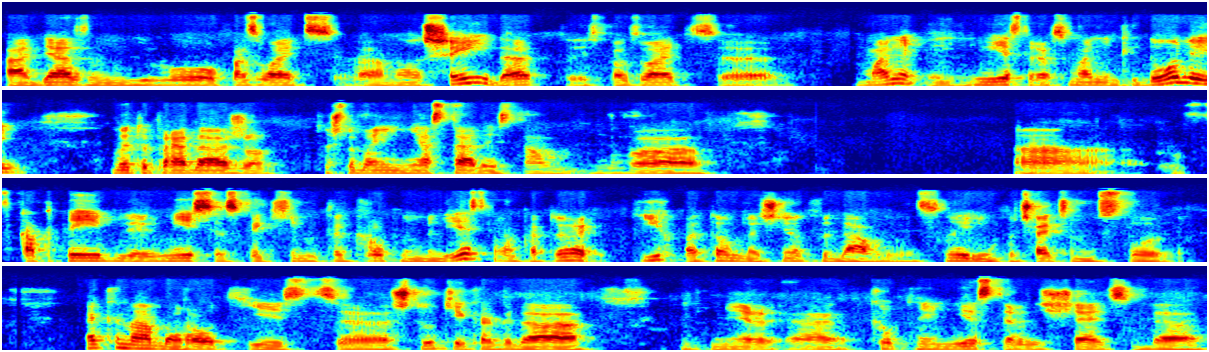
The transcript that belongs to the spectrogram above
а обязан его позвать э, малышей, да, то есть позвать э, малень... инвесторов с маленькой долей в эту продажу, чтобы они не остались там в, в каптейбле вместе с каким-то крупным инвестором, который их потом начнет выдавливать, ну или ухудшать им условия. Так и наоборот, есть штуки, когда Например, э, крупный инвестор защищает себя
